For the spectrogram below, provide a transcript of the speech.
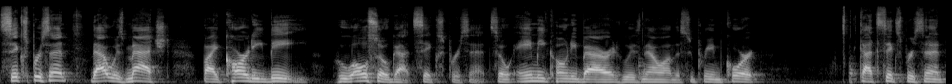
6%, that was matched by Cardi B, who also got 6%. So Amy Coney Barrett, who is now on the Supreme Court, got 6%,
